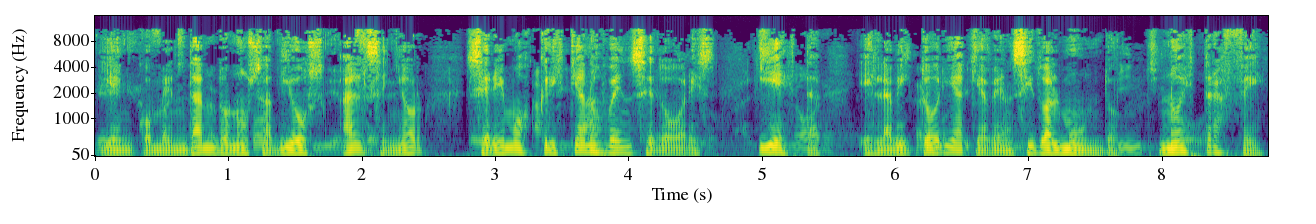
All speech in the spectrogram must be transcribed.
y encomendándonos a Dios, al Señor, seremos cristianos vencedores. Y esta es la victoria que ha vencido al mundo, nuestra fe.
